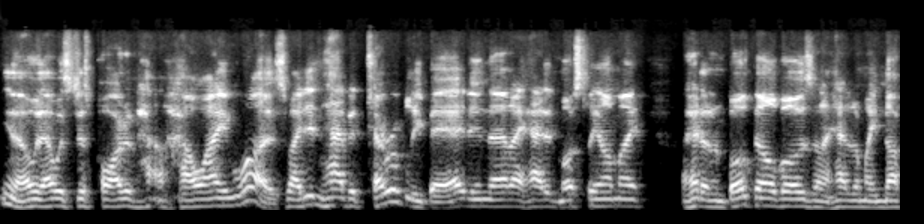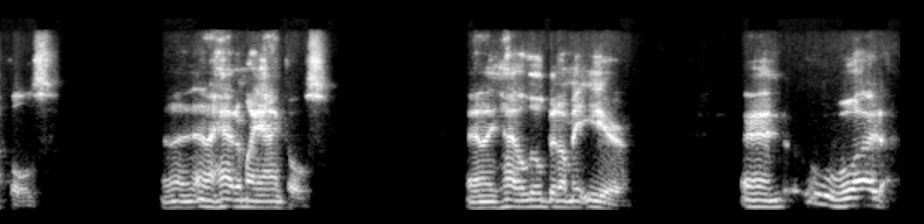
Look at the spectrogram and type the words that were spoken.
you know, that was just part of how, how I was. I didn't have it terribly bad in that I had it mostly on my, I had it on both elbows and I had it on my knuckles and, and I had on my ankles, and I had a little bit on my ear. And what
